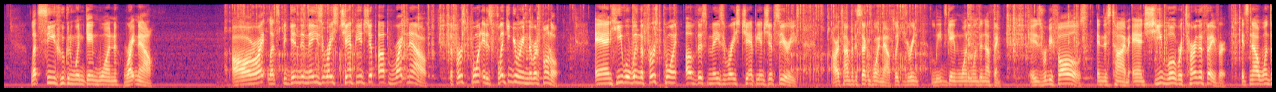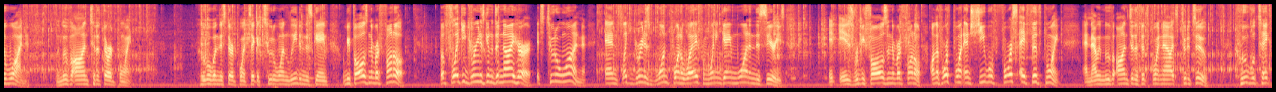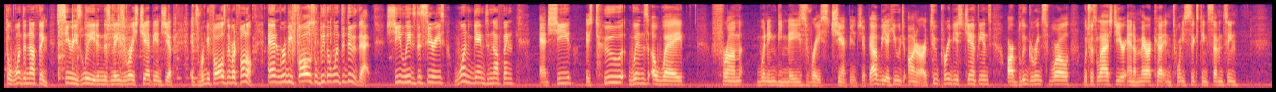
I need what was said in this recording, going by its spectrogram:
Let's see who can win game one right now. Alright, let's begin the Maze Race Championship up right now. The first point, it is Flaky Green in the red funnel. And he will win the first point of this Maze Race Championship series. Alright, time for the second point now. Flaky Green leads game one, one to nothing. It is Ruby Falls in this time, and she will return the favor. It's now one to one. We move on to the third point. Who will win this third point? Take a 2 to 1 lead in this game. Ruby Falls in the red funnel. But Flaky Green is going to deny her. It's 2 to 1. And Flaky Green is one point away from winning game one in this series. It is Ruby Falls in the red funnel on the fourth point, and she will force a fifth point. And now we move on to the fifth point now. It's 2 to 2 who will take the 1 to nothing series lead in this Maze Race Championship. It's Ruby Falls in the red funnel, and Ruby Falls will be the one to do that. She leads the series one game to nothing, and she is two wins away from winning the Maze Race Championship. That would be a huge honor. Our two previous champions are Blue Green Swirl, which was last year, and America in 2016-17.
